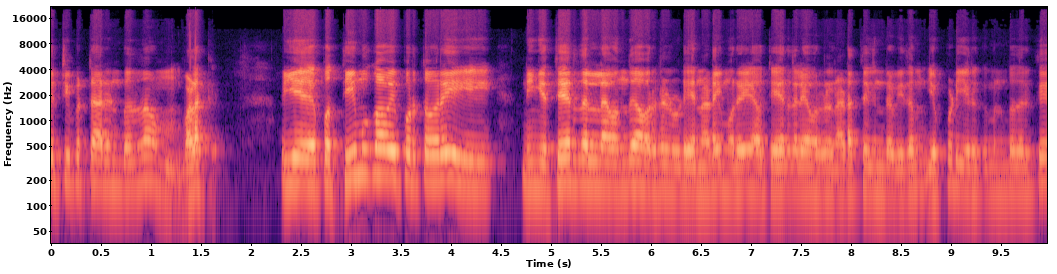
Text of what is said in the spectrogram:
வெற்றி பெற்றார் என்பதுதான் வழக்கு. இப்போ திமுகவை பொறுத்தவரை நீங்கள் தேர்தலில் வந்து அவர்களுடைய நடைமுறை தேர்தலை அவர்கள் நடத்துகின்ற விதம் எப்படி இருக்கும் என்பதற்கு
